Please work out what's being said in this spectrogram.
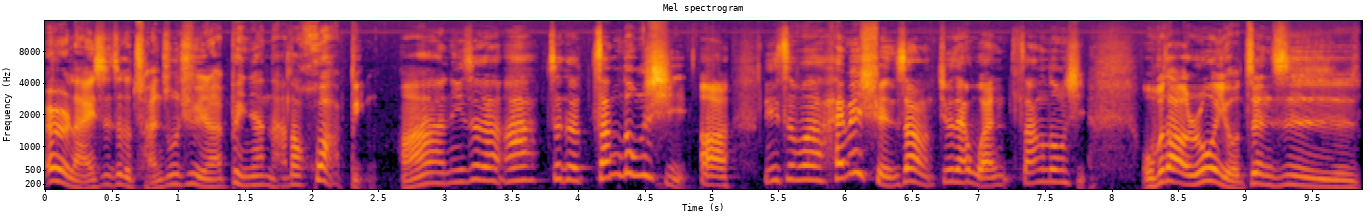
二来是这个传出去啊被人家拿到画饼啊，你这个啊这个脏东西啊，你怎么还没选上就在玩脏东西？我不知道如果有政治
